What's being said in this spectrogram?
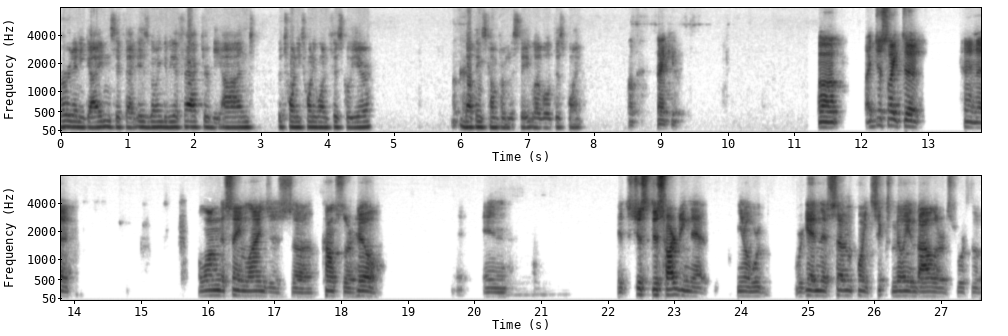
heard any guidance if that is going to be a factor beyond the 2021 fiscal year. Okay. Nothing's come from the state level at this point. Okay, thank you. Uh, I'd just like to kind of along the same lines as uh, Councillor Hill. And it's just disheartening that you know, we're we're getting this $7.6 million worth of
